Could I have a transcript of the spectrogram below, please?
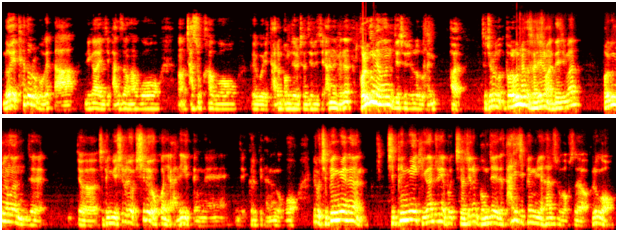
너의 태도를 보겠다. 네가 이제 반성하고 어, 자숙하고 그리고 이제 다른 범죄를 저지르지 않으면은 벌금형은 이제 저질러도 됩, 아, 저질러 벌금형도 저지르면 안 되지만 벌금형은 이제 저 집행유예 실효 실효 요건이 아니기 때문에 이제 그렇게 되는 거고 그리고 집행유예는 집행유예 기간 중에 버- 저지른 범죄에 대해서 다시 집행유예 할 수가 없어요. 그리고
